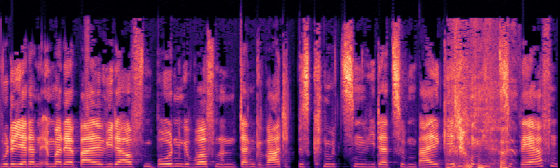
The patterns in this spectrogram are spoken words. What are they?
wurde ja dann immer der Ball wieder auf den Boden geworfen und dann gewartet, bis Knutzen wieder zum Ball geht, um ihn zu werfen.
